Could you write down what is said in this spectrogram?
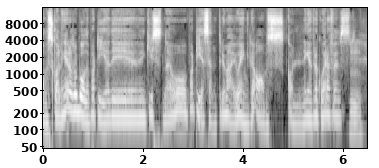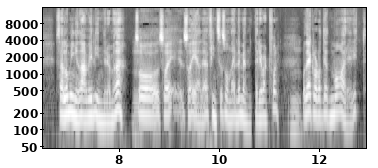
avskallinger. altså Både partiet De kristne og partiet Sentrum er jo egentlig avskallinger fra KrF. Mm. Selv om ingen av dem vil innrømme det, mm. så, så, så det, finnes det sånne elementer, i hvert fall. Mm. Og det er klart at det er et mareritt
